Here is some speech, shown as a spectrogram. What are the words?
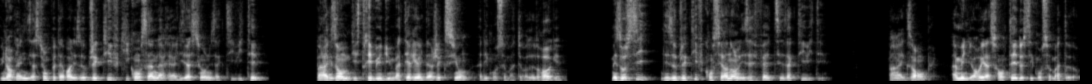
Une organisation peut avoir des objectifs qui concernent la réalisation des activités, par exemple distribuer du matériel d'injection à des consommateurs de drogue, mais aussi des objectifs concernant les effets de ces activités. Par exemple, améliorer la santé de ses consommateurs,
